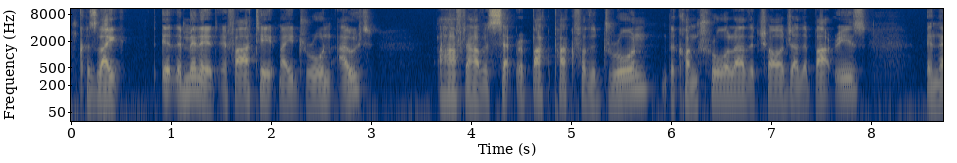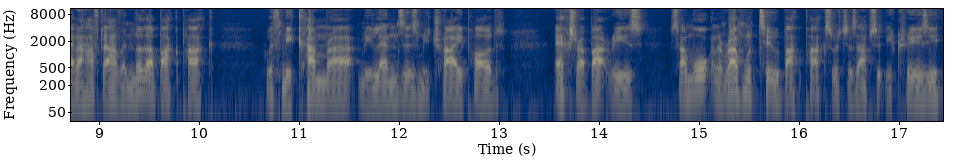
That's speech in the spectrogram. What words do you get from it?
Because like at the minute, if I take my drone out, I have to have a separate backpack for the drone, the controller, the charger, the batteries, and then I have to have another backpack with me camera, me lenses, me tripod, extra batteries. So I'm walking around with two backpacks, which is absolutely crazy.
